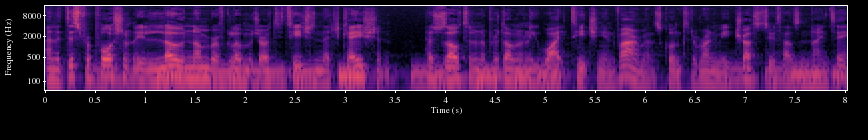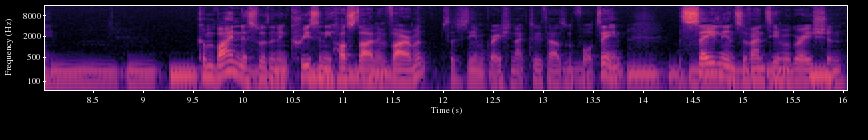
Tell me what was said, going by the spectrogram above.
and a disproportionately low number of global majority teachers in education has resulted in a predominantly white teaching environment, according to the Runnymede Trust 2019. Combine this with an increasingly hostile environment, such as the Immigration Act 2014, the salience of anti immigration,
